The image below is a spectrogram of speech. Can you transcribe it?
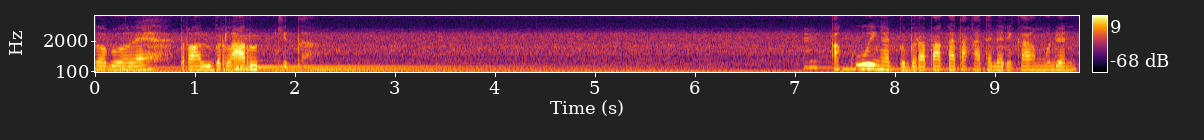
nggak boleh terlalu berlarut gitu. Aku ingat beberapa kata-kata dari kamu dan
